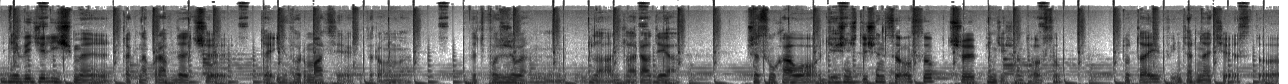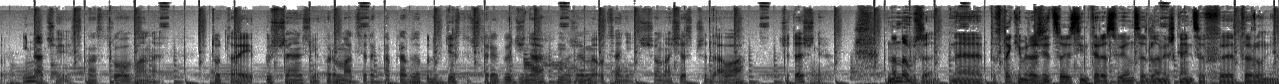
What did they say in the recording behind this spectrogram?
nie wiedzieliśmy tak naprawdę, czy te informacje, którą wytworzyłem dla, dla radia, przesłuchało 10 tysięcy osób, czy 50 osób. Tutaj w internecie jest to inaczej skonstruowane tutaj, puszczając informację tak naprawdę po 24 godzinach, możemy ocenić, czy ona się sprzedała, czy też nie. No dobrze, e, to w takim razie co jest interesujące dla mieszkańców e, Torunia?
